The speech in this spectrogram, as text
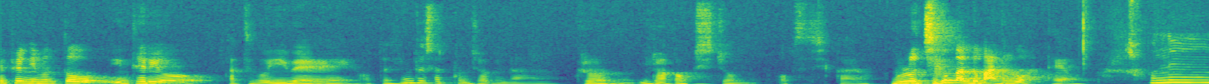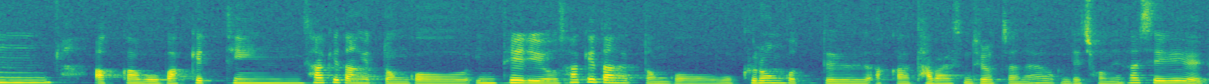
대표님은 또 인테리어 같은 거 이외에 어떤 힘드셨던 점이나 그런 일화가 혹시 좀 없으실까요? 물론 지금만도 많은 것 같아요. 저는 아까 뭐 마케팅 사기당했던 거, 인테리어 사기당했던 거, 뭐 그런 것들 아까 다 말씀드렸잖아요. 근데 저는 사실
